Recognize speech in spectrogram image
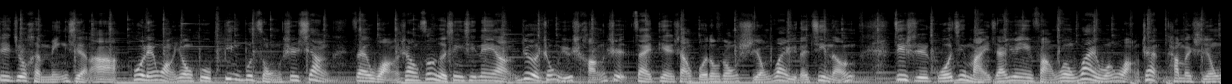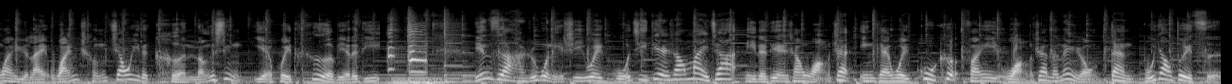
这就很明显了啊！互联网用户并不总是像在网上搜索信息那样热衷于尝试在电商活动中使用外语的技能。即使国际买家愿意访问外文网站，他们使用外语来完成交易的可能性也会特别的低。因此啊，如果你是一位国际电商卖家，你的电商网站应该为顾客翻译网站的内容，但不要对此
